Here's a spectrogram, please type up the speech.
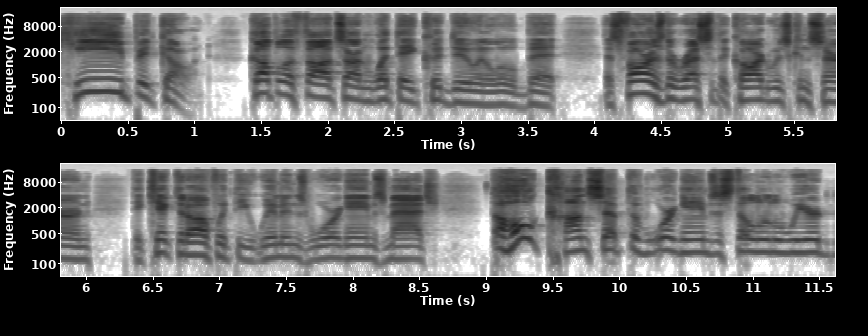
Keep it going. Couple of thoughts on what they could do in a little bit. As far as the rest of the card was concerned, they kicked it off with the women's War Games match. The whole concept of War Games is still a little weird.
